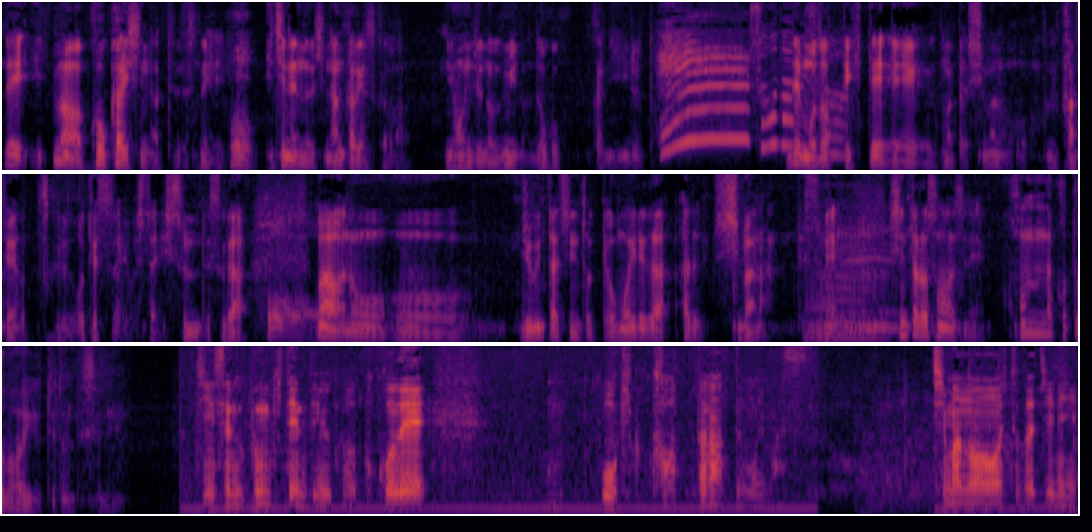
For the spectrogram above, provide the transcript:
で今は航海士になってですねう。ん1年のうち何ヶ月かは日本中の海のどこかにいると。で戻ってきて、えーまた島のカフェを作るお手伝いをしたりするんですが、まあ、あのお自分たちにとって思い入れがある島なんですね。慎太郎さんはですねこんな言葉を言ってたんですよね。人生の分岐点というかここでうん大きく変わったなって思います。島の人たちに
